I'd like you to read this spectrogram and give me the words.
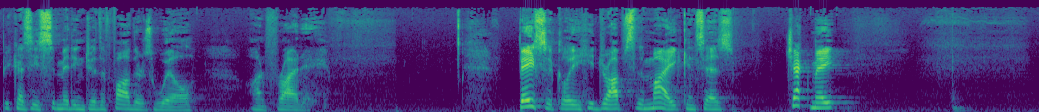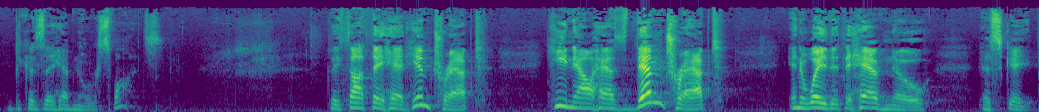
because he's submitting to the Father's will on Friday. Basically, he drops the mic and says, Checkmate, because they have no response. They thought they had him trapped. He now has them trapped in a way that they have no escape.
